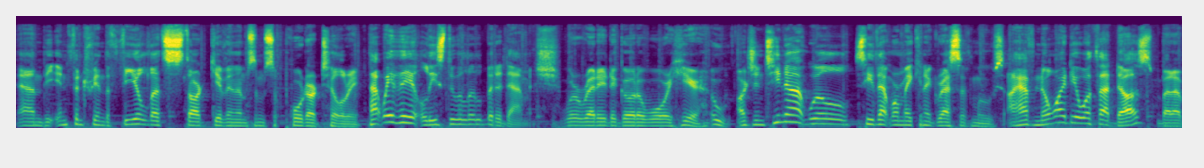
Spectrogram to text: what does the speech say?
And the infantry in the field, let's start giving them some support artillery. That way they at least do a little bit of damage. We're ready to go to war here. Oh, Argentina will see that we're making aggressive moves. I have no idea what that does, but uh,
